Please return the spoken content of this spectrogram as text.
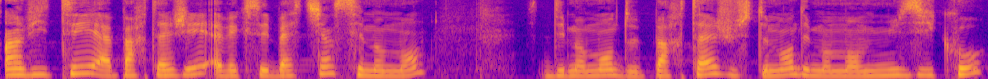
invité à partager avec Sébastien ces moments des moments de partage, justement, des moments musicaux.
